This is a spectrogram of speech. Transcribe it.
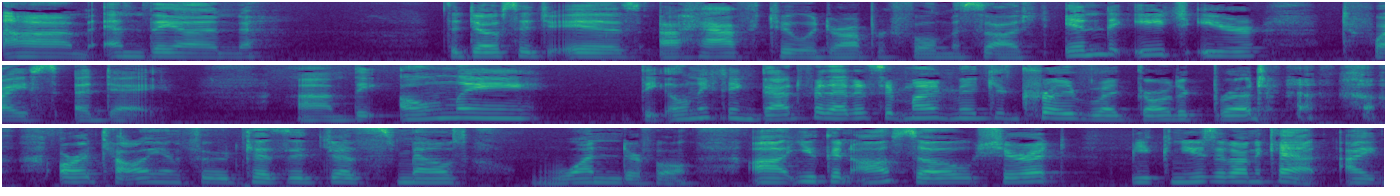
Um, and then the dosage is a half to a dropper full massaged into each ear twice a day. Um, the only the only thing bad for that is it might make you crave like garlic bread or Italian food because it just smells wonderful. Uh, you can also share it. You can use it on a cat. I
